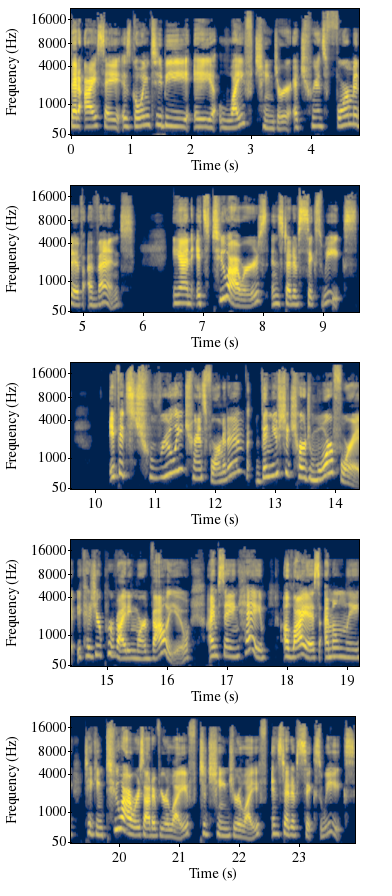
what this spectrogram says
that I say is going to be a life changer, a transformative event, and it's two hours instead of six weeks. If it's truly transformative, then you should charge more for it because you're providing more value. I'm saying, hey, Elias, I'm only taking two hours out of your life to change your life instead of six weeks.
